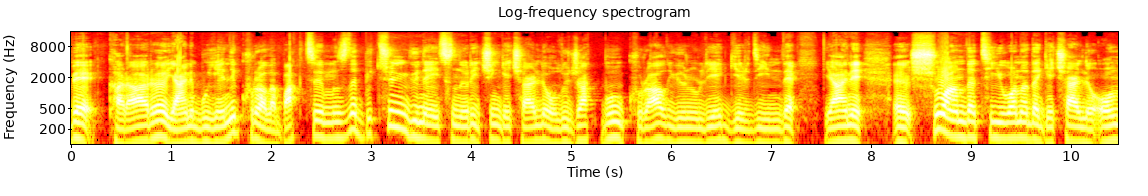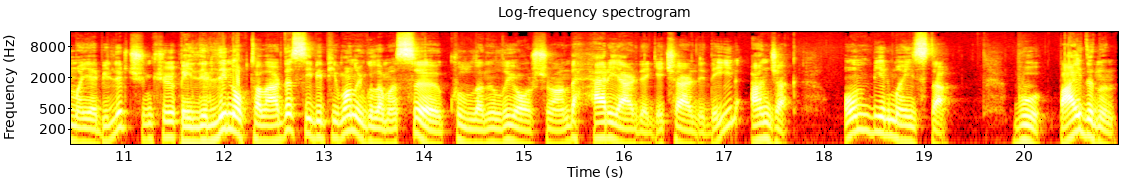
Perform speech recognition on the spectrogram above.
ve kararı yani bu yeni kurala baktığımızda bütün güney sınırı için geçerli olacak bu kural yürürlüğe girdiğinde. Yani e, şu anda Tijuana'da geçerli olmayabilir çünkü belirli noktalarda CBP One uygulaması kullanılıyor şu anda. Her yerde geçerli değil ancak 11 Mayıs'ta bu Biden'ın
